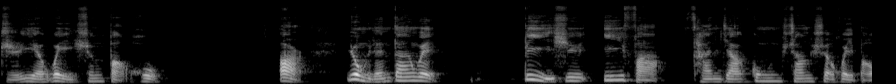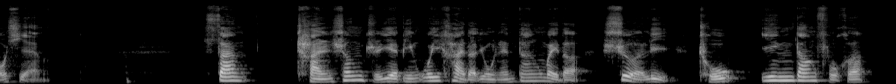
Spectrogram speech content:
职业卫生保护。二、用人单位必须依法参加工伤社会保险。三。产生职业病危害的用人单位的设立，除应当符合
